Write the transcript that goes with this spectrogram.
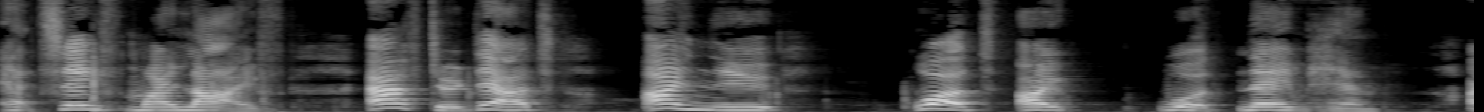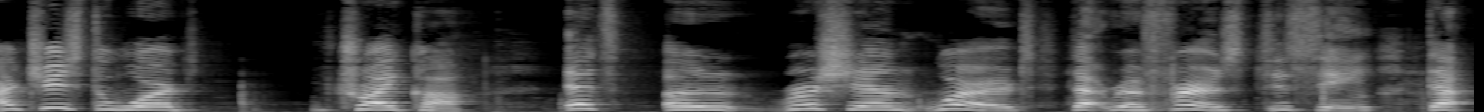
had saved my life. After that, I knew what I would name him. I chose the word troika. It's a Russian word that refers to things that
